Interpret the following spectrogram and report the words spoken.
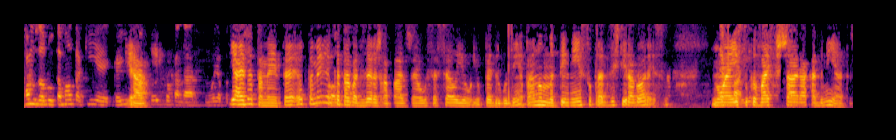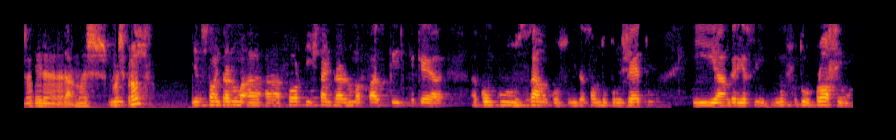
vamos à luta. A malta aqui é cair, Yeah. que tocar andar. Não olha para Yeah, exatamente. Eu também é o que eu estava a dizer aos rapazes, né, o Cecel e o, e o Pedro Godinho, para não me meter nisso para desistir agora. Isso não é Epá, isso e- que vai fechar a academia, a ver? eh. Mas, mas pronto. E eles estão a entrar numa a, a Forte está a entrar numa fase crítica que é a, a conclusão, consolidação do projeto e a angariação num futuro próximo,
